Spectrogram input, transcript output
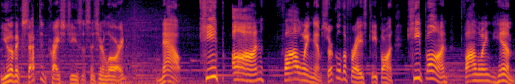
You have accepted Christ Jesus as your Lord. Now, keep on following him. Circle the phrase keep on. Keep on following him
